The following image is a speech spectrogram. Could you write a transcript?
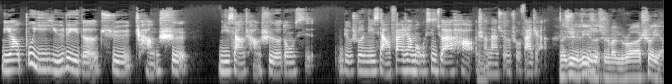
你要不遗余力的去尝试你想尝试的东西。比如说，你想发展某个兴趣爱好，上大学的时候发展，那具体例子是什么？比如说摄影，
